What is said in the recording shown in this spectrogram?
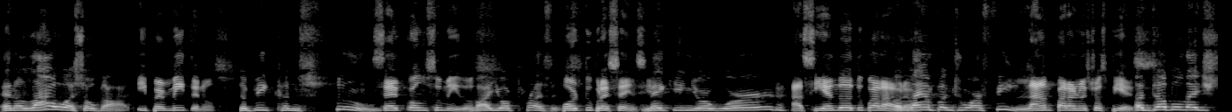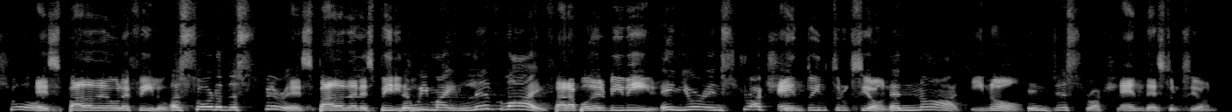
and allow us, O God, Y permítenos to be consumed ser consumidos by your presence, por tu presencia, making your word haciendo de tu palabra a lamp unto our feet, lámpara a nuestros pies, a double-edged sword, espada de doble filo, a sword of the Spirit, espada del that we Espíritu, might live life para poder vivir in your en instruction tu instrucción and not y no in destruction en destrucción,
